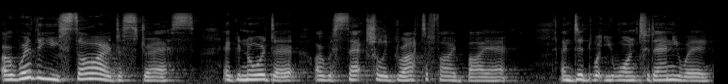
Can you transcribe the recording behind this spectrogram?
or whether you saw our distress, ignored it, or was sexually gratified by it, and did what you wanted anyway.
